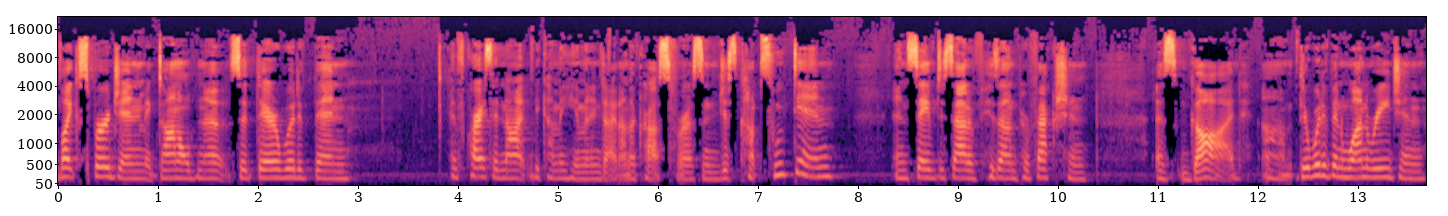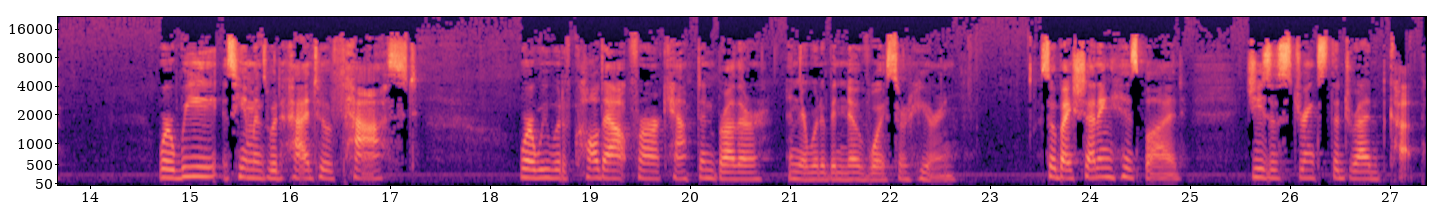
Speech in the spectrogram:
like Spurgeon, MacDonald notes that there would have been, if Christ had not become a human and died on the cross for us and just come, swooped in and saved us out of his own perfection as God, um, there would have been one region where we as humans would have had to have passed, where we would have called out for our captain brother, and there would have been no voice or hearing. So, by shedding his blood, Jesus drinks the dread cup.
